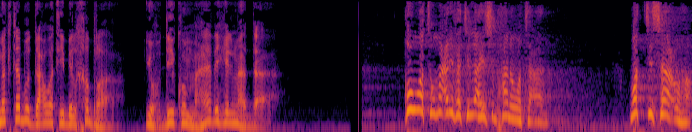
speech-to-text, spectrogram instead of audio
مكتب الدعوة بالخبرة. يهديكم هذه المادة. قوة معرفة الله سبحانه وتعالى واتساعها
